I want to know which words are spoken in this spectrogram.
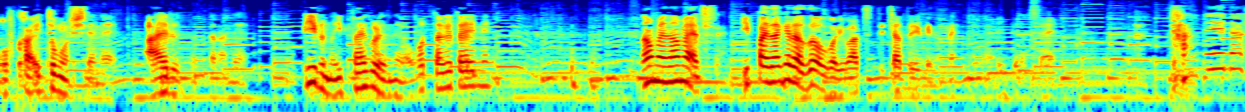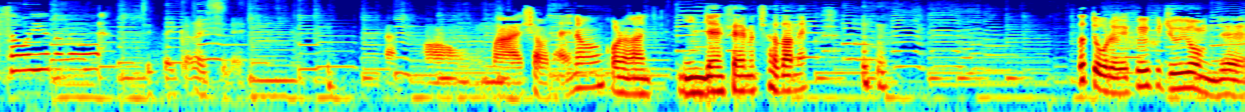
オフ会ともしてね、会えるんだったらね、ビールの一杯ぐらいね、おごってあげたいね。飲め飲めつって。一杯だけだぞ、おごりはつってちゃんと言うけどね。いってらっしゃい。金な、そういうのな。絶対行かないっすね。あーまあ、しょうがないの？これは人間性の差だね。だって俺 FF14 で、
